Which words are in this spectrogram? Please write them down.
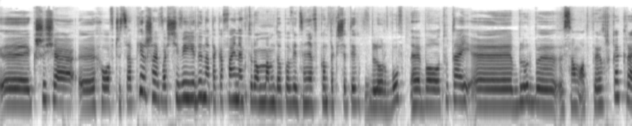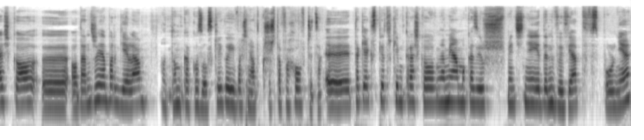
e, Krzysia e, Hołowczyca. Pierwsza, właściwie jedyna taka fajna, którą mam do powiedzenia w kontekście tych blurbów, e, bo tutaj e, blurby są od Piotrka Kraśko, od Andrzeja Bargiela, od Tomka Kozłowskiego i właśnie od Krzysztofa Hołowczyca. Tak jak z Piotrkiem Kraśko, no, miałam okazję już mieć nie jeden wywiad wspólnie,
